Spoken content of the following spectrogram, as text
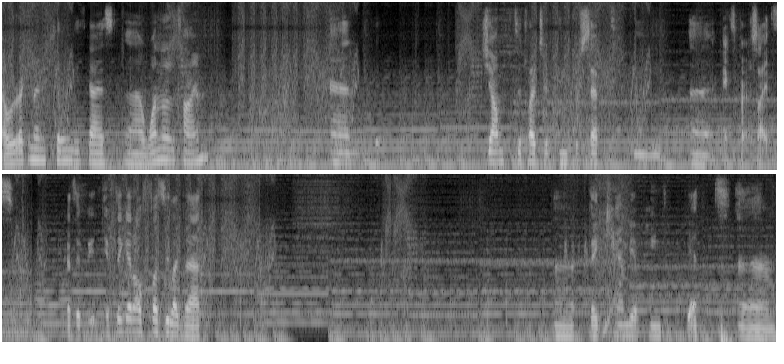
I would recommend killing these guys uh, one at a time and jump to try to intercept the uh, X-Parasites. Because if, if they get all fuzzy like that, uh, they can be a pain to get um,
